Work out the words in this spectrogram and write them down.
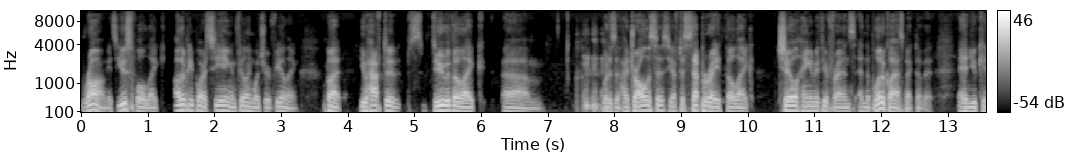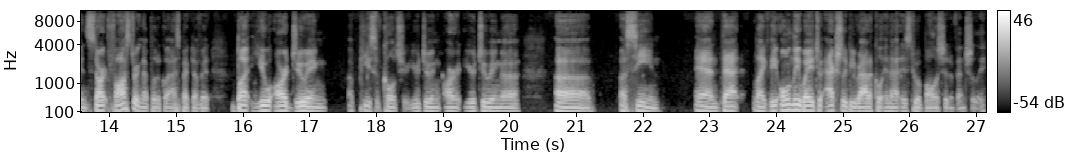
wrong. It's useful. Like other people are seeing and feeling what you're feeling, but you have to do the like um what is it hydrolysis you have to separate the like chill hanging with your friends and the political aspect of it and you can start fostering that political aspect of it but you are doing a piece of culture you're doing art you're doing a a, a scene and that like the only way to actually be radical in that is to abolish it eventually.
